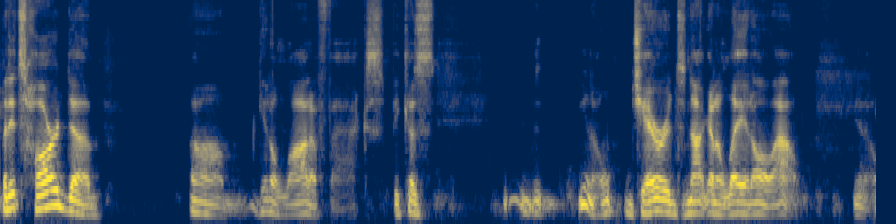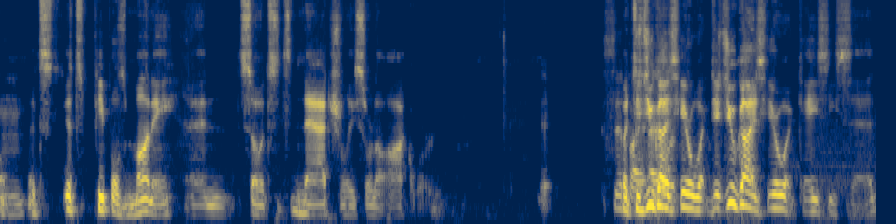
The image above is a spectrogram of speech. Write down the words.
but it's hard to um, get a lot of facts because you know Jared's not going to lay it all out. You know, mm-hmm. it's it's people's money, and so it's naturally sort of awkward. but did you guys hear what? Did you guys hear what Casey said?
